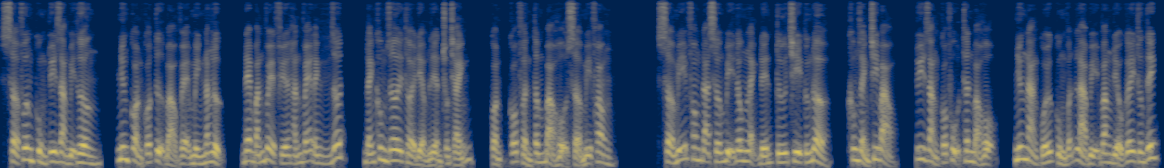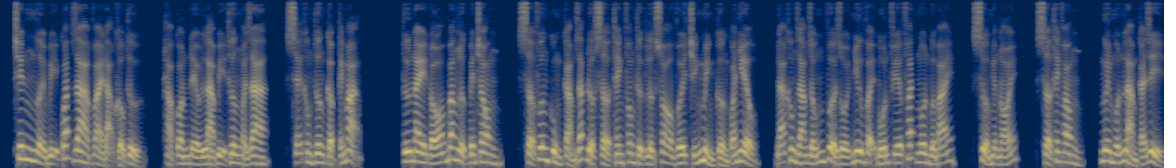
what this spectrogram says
Sở Phương cùng tuy rằng bị thương, nhưng còn có tự bảo vệ mình năng lực, đem bắn về phía hắn vẽ đánh rớt, đánh không rơi thời điểm liền trốn tránh, còn có phần tâm bảo hộ Sở Mỹ Phong. Sở Mỹ Phong đã sớm bị đông lạnh đến tứ chi cứng đờ, không rảnh chi bảo, tuy rằng có phụ thân bảo hộ, nhưng nàng cuối cùng vẫn là bị băng điều gây thương tích, trên người bị quát ra vài đạo khẩu tử, hảo còn đều là bị thương ngoài da, sẽ không thương cập tính mạng. Từ này đó băng lực bên trong, Sở Phương cùng cảm giác được Sở Thanh Phong thực lực so với chính mình cường quá nhiều, đã không dám giống vừa rồi như vậy bốn phía phát ngôn bừa bãi, sửa miệng nói, "Sở Thanh Phong, ngươi muốn làm cái gì?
